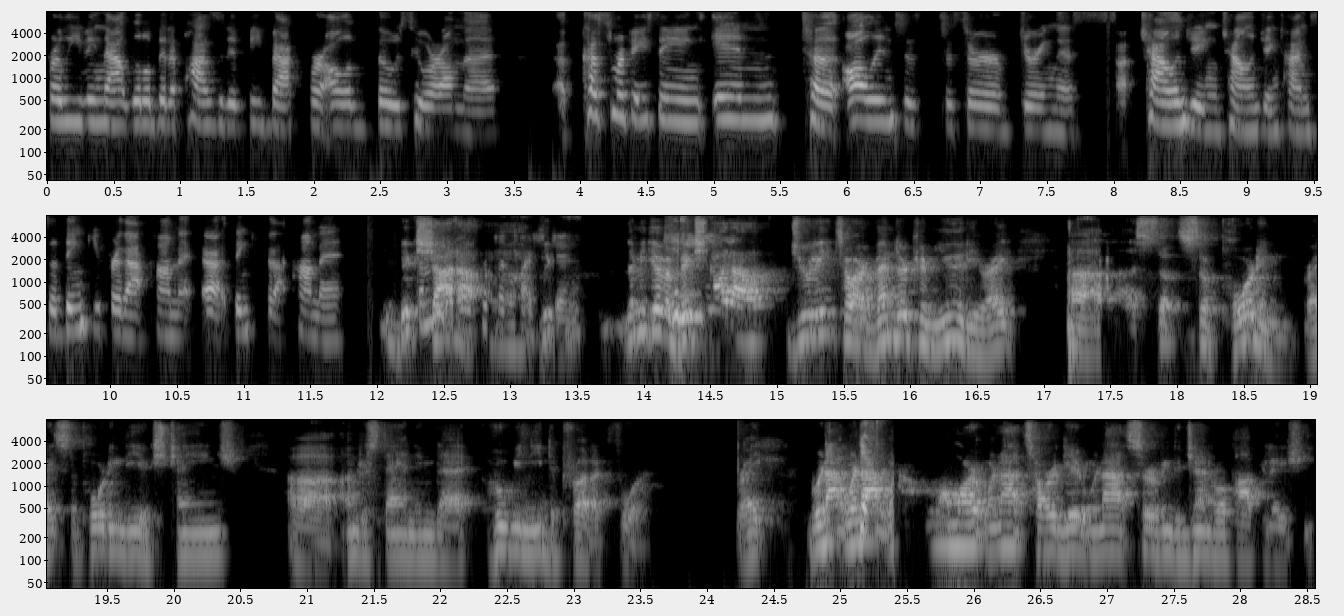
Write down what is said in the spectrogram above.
for leaving that little bit of positive feedback for all of those who are on the uh, customer facing in to all in to, to serve during this uh, challenging, challenging time. So thank you for that comment. Uh, thank you for that comment. Big Somebody shout out. uh, big- Let me give a big shout out, Julie, to our vendor community, right? Uh, su- supporting, right? Supporting the exchange, uh, understanding that who we need the product for, right? We're not, we're not Walmart, we're not Target, we're not serving the general population,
